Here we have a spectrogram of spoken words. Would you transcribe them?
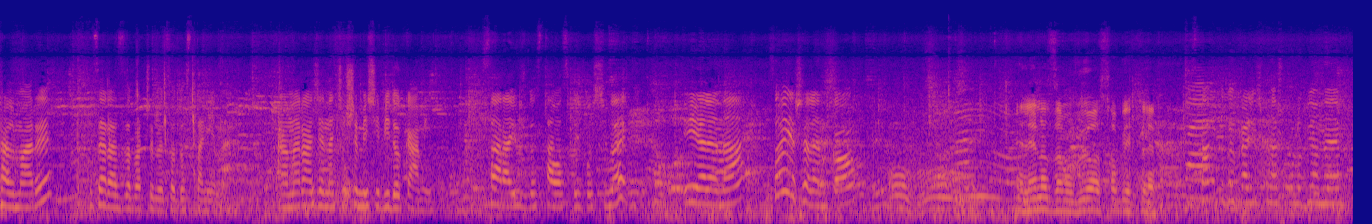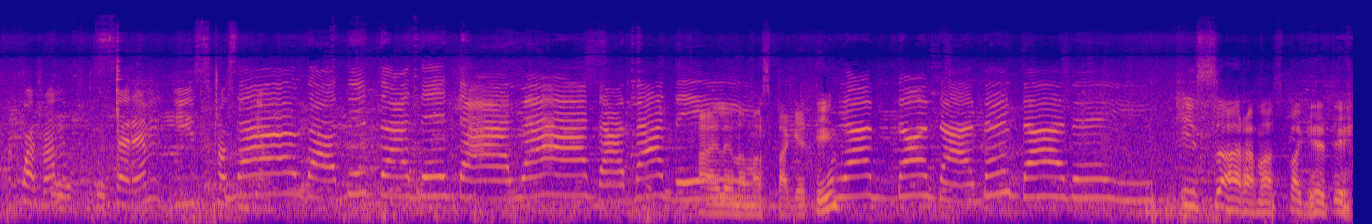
kalmary. Zaraz zobaczymy, co dostaniemy. A na razie nacieszymy się widokami. Sara już dostała swój posiłek. I Elena. Co jesz, Elenko? Elena zamówiła sobie chleb. Stąd wybraliśmy nasz ulubiony akważan z serem i z czosnkiem. A Elena ma spaghetti. I Sara ma spaghetti.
